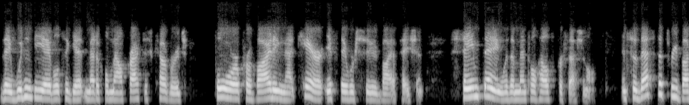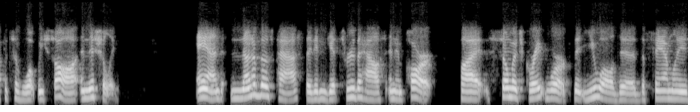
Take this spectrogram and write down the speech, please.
they wouldn't be able to get medical malpractice coverage for providing that care if they were sued by a patient. Same thing with a mental health professional. And so that's the three buckets of what we saw initially. And none of those passed. They didn't get through the House, and in part by so much great work that you all did, the families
